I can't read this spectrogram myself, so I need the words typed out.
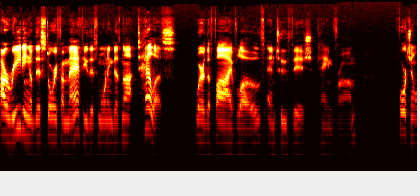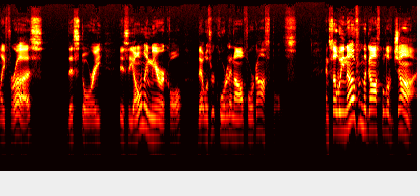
Our reading of this story from Matthew this morning does not tell us where the five loaves and two fish came from. Fortunately for us, this story is the only miracle that was recorded in all four Gospels. And so we know from the Gospel of John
